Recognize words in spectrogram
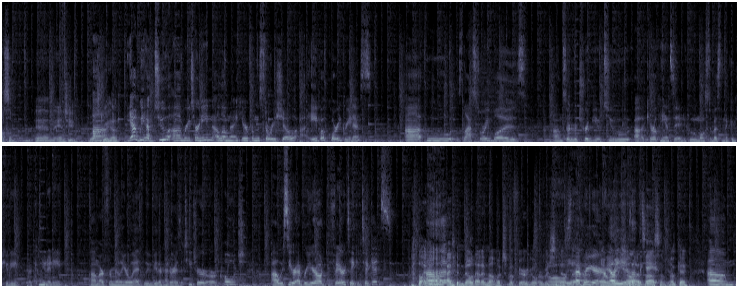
Awesome, and Angie. Who else do we have? Yeah, we have two um, returning alumni here from the story show uh, Ava Corey Greenis, uh, whose last story was um, sort of a tribute to uh, Carol Hansen, who most of us in the computi- uh, community um, are familiar with. We've either had her as a teacher or a coach. Uh, we see her every year out at the fair taking tickets. Oh, I didn't, I didn't know that. I'm not much of a fair goer, but she Oh, does yeah. that. Every huh? year. Every Yep, year. Oh, that's gate. awesome. Okay. Um,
